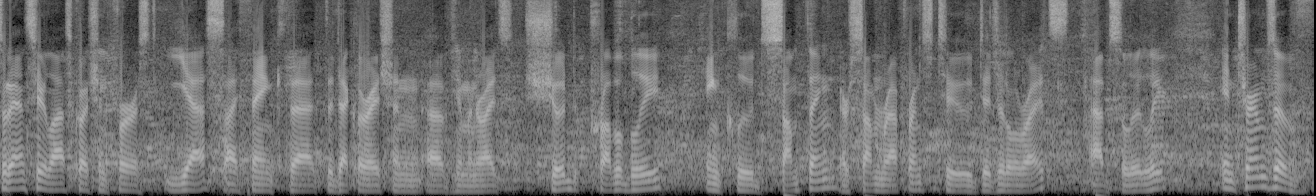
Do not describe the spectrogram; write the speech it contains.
So to answer your last question first, yes, I think that the Declaration of Human Rights should probably include something or some reference to digital rights, absolutely. In terms of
